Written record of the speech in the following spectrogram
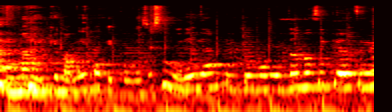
Y mami, que mamita, que con esos señores de hambre. Y yo, mami, entonces no sé qué hacer.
